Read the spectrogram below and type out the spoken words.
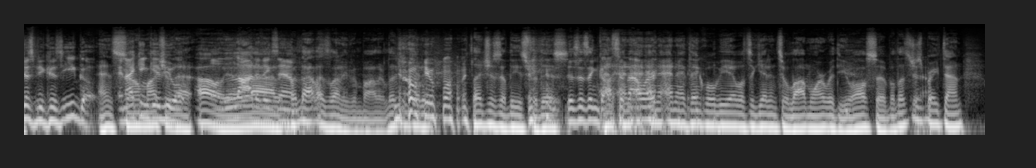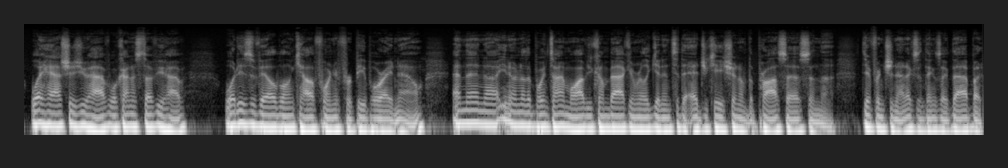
just because ego. And, so I can give you a. Oh, a yeah, lot of examples. But that, let's not even bother. Let's just, No, it- won't. let's just at least for this. This isn't And- gossip and, hour. And, and I think we'll be able to get into a lot more with you also. But let's just break down what hashes you have, what kind of stuff you have, what is available in California for people right now. And then, uh, you know, another point in time, we'll have you come back and really get into the education of the process and the different genetics and things like that. But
